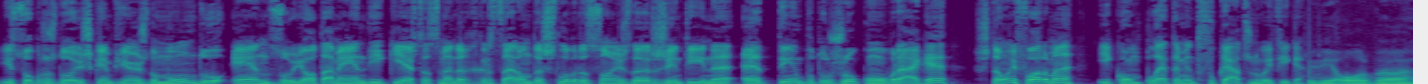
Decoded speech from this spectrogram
E sobre os dois campeões do mundo, Enzo e Otamendi, que esta semana regressaram das celebrações da Argentina a tempo do jogo com o Braga, estão em forma e completamente focados no Benfica. We all were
